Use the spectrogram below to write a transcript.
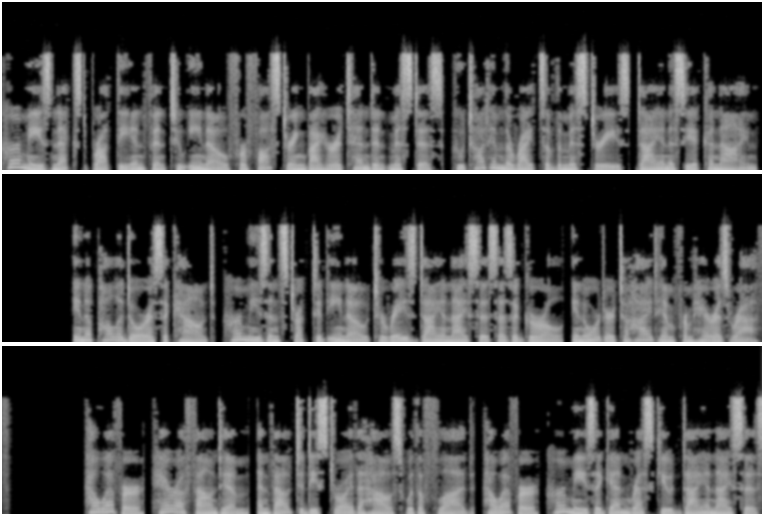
Hermes next brought the infant to Ino for fostering by her attendant Mystis, who taught him the rites of the mysteries Dionysiaca 9. In Apollodorus' account, Hermes instructed Ino to raise Dionysus as a girl, in order to hide him from Hera's wrath. However, Hera found him, and vowed to destroy the house with a flood. However, Hermes again rescued Dionysus,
